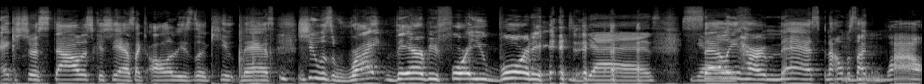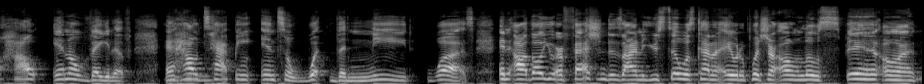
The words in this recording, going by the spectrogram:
extra stylish, because she has like all of these little cute masks, she was right there before you boarded. Yes. Selling yes. her mask. And I was mm-hmm. like, wow, how innovative and how mm-hmm. tapping into what the need was. And although you're a fashion designer, you still was kind of able to put your own little spin on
